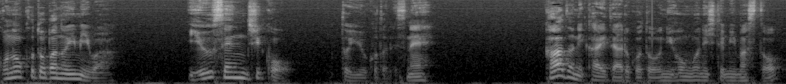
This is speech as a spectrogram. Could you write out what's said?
この言葉の意味は優先事項ということですね。カードに書いてあることを日本語にしてみますと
